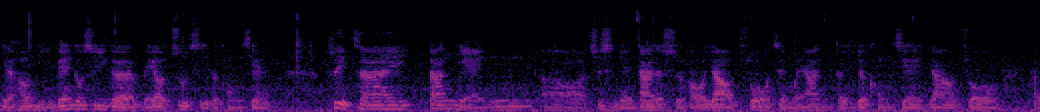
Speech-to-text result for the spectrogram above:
然后里面都是一个没有柱子的空间。所以在当年呃七十年代的时候，要做怎么样的一个空间，要做很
